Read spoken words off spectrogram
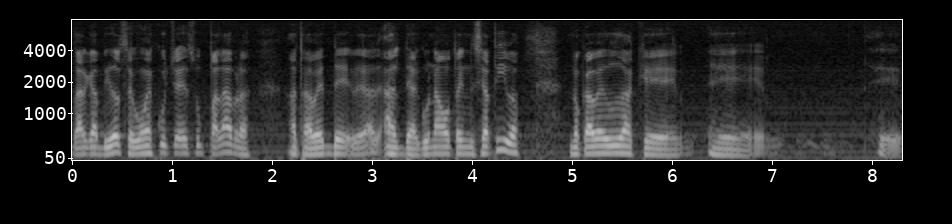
Vargas Vidal, según escuché sus palabras, a través de, de, alguna otra iniciativa. No cabe duda que eh, eh,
